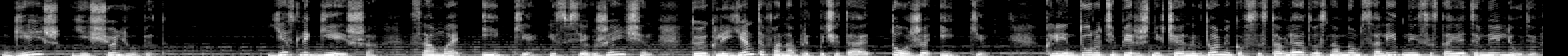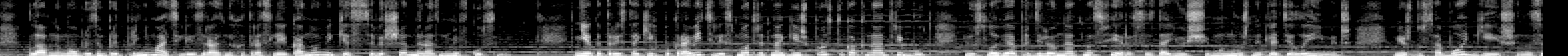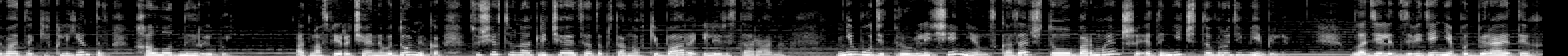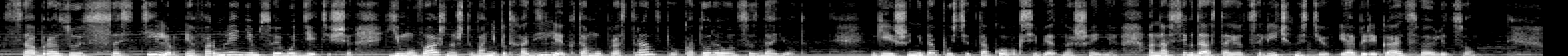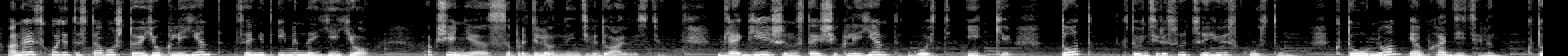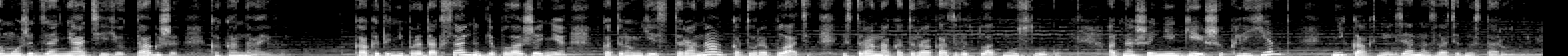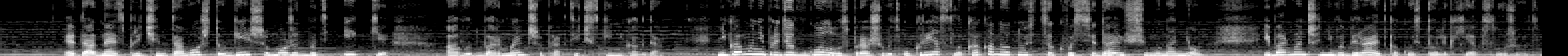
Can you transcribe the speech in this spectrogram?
Гейш еще любят. Если гейша самая икки из всех женщин, то и клиентов она предпочитает тоже икки. Клиентуру теперешних чайных домиков составляют в основном солидные и состоятельные люди, главным образом предприниматели из разных отраслей экономики с совершенно разными вкусами. Некоторые из таких покровителей смотрят на гейш просто как на атрибут и условия определенной атмосферы, создающей ему нужный для дела имидж. Между собой гейши называют таких клиентов «холодной рыбой». Атмосфера чайного домика существенно отличается от обстановки бара или ресторана. Не будет преувеличением сказать, что барменши – это нечто вроде мебели – Владелец заведения подбирает их, сообразуясь со стилем и оформлением своего детища. Ему важно, чтобы они подходили к тому пространству, которое он создает. Гейша не допустит такого к себе отношения. Она всегда остается личностью и оберегает свое лицо. Она исходит из того, что ее клиент ценит именно ее, общение с определенной индивидуальностью. Для гейши настоящий клиент, гость Икки, тот, кто интересуется ее искусством, кто умен и обходителен, кто может занять ее так же, как она его. Как это не парадоксально для положения, в котором есть сторона, которая платит, и сторона, которая оказывает платную услугу, отношение гейша-клиент никак нельзя назвать односторонними. Это одна из причин того, что гейша может быть икки, а вот барменша практически никогда – Никому не придет в голову спрашивать у кресла, как оно относится к восседающему на нем, и барменша не выбирает, какой столик ей обслуживать.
